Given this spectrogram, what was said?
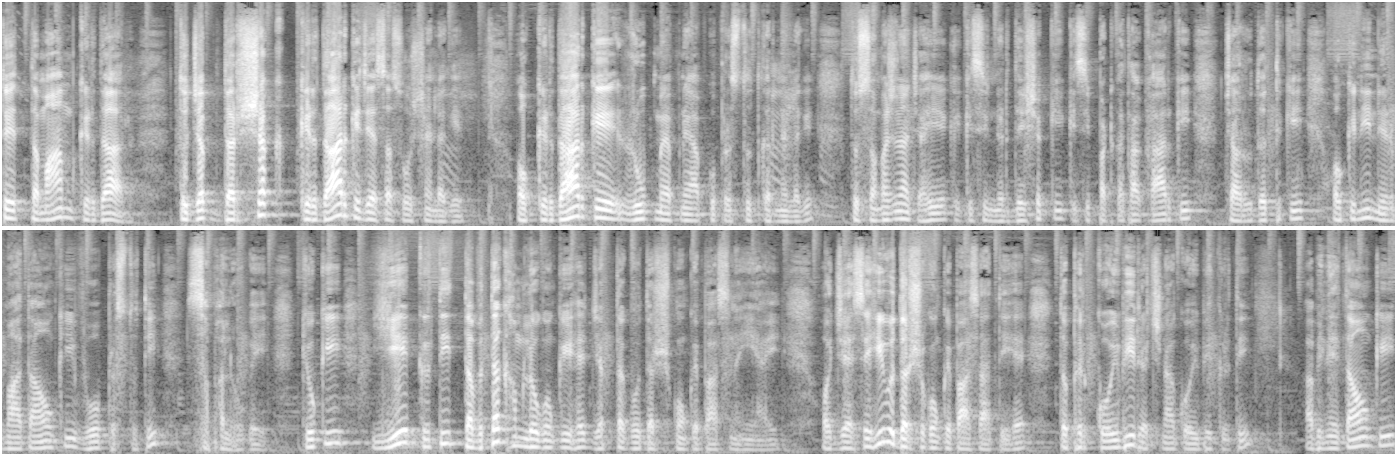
तो ये तमाम किरदार तो जब दर्शक किरदार के जैसा सोचने लगे और किरदार के रूप में अपने आप को प्रस्तुत करने लगे। तो समझना चाहिए कि किसी निर्देशक की किसी पटकथाकार की चारुदत्त की और किन्हीं निर्माताओं की वो प्रस्तुति सफल हो गई। क्योंकि ये कृति तब तक हम लोगों की है जब तक वो दर्शकों के पास नहीं आई। और जैसे ही वो दर्शकों के पास आती है तो फिर कोई भी रचना कोई भी कृति अभिनेताओं की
